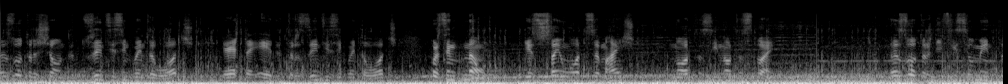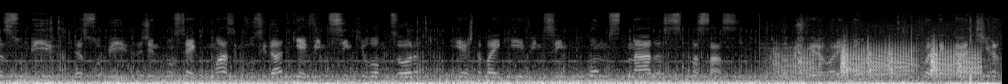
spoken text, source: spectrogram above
As outras são de 250 watts, esta é de 350 watts, parecendo que não, esses 100 watts a mais nota-se e nota-se bem. As outras dificilmente a subir, a subir, a gente consegue o máximo de velocidade que é 25 km hora e esta vai aqui a 25 como se nada se passasse. Vamos ver agora então quanto é que está a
